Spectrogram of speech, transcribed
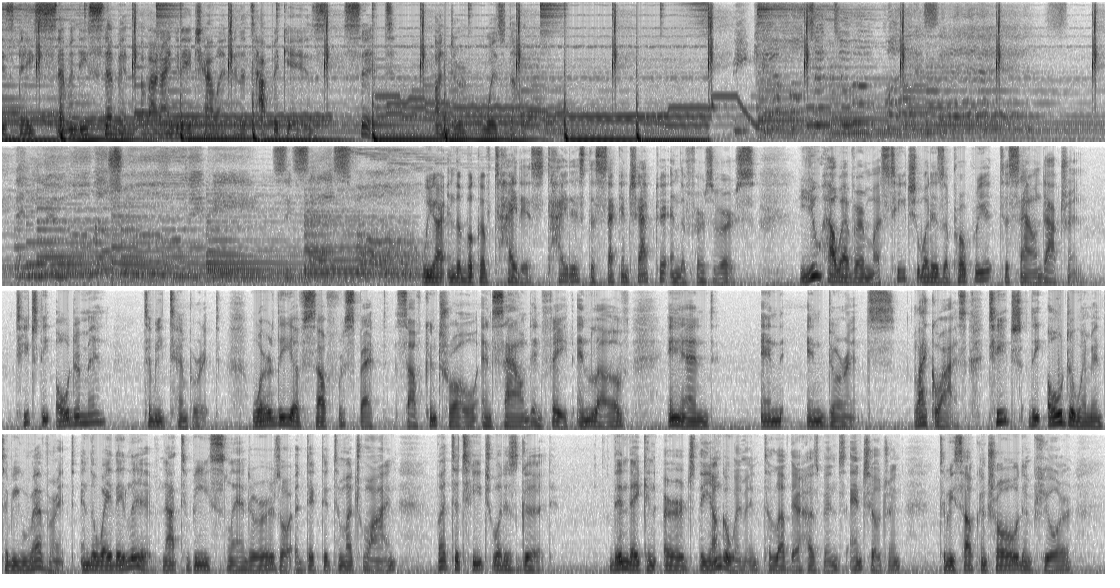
is day 77 of our 90 day challenge, and the topic is Sit Under Wisdom. Be careful to do what it says. Then you will truly be successful. We are in the book of Titus, Titus, the second chapter, and the first verse. You, however, must teach what is appropriate to sound doctrine. Teach the older men to be temperate, worthy of self respect, self control, and sound in faith, in love, and in endurance. Likewise, teach the older women to be reverent in the way they live, not to be slanderers or addicted to much wine, but to teach what is good. Then they can urge the younger women to love their husbands and children, to be self controlled and pure,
